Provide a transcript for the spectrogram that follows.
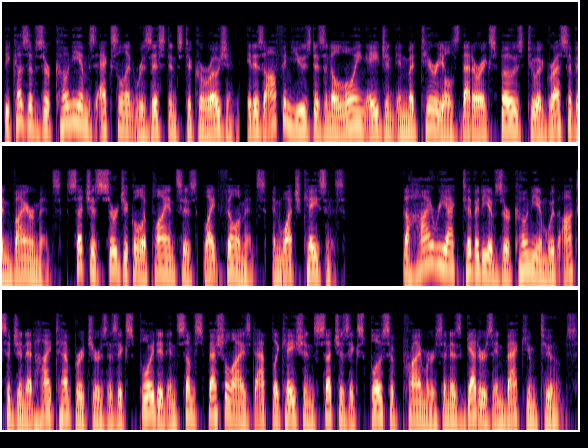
Because of zirconium's excellent resistance to corrosion, it is often used as an alloying agent in materials that are exposed to aggressive environments, such as surgical appliances, light filaments, and watch cases. The high reactivity of zirconium with oxygen at high temperatures is exploited in some specialized applications such as explosive primers and as getters in vacuum tubes.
